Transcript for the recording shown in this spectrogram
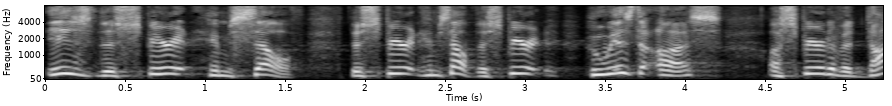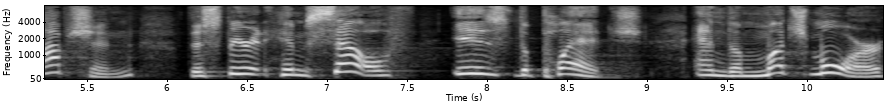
is the Spirit Himself. The Spirit Himself, the Spirit who is to us a spirit of adoption, the Spirit Himself is the pledge. And the much more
